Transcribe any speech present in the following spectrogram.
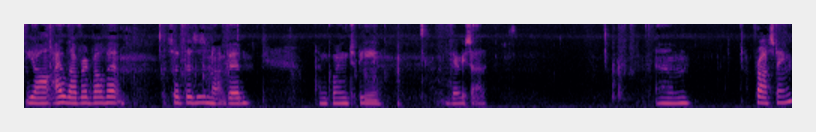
Y'all, I love red velvet. So if this is not good, I'm going to be very sad. Um, frosting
